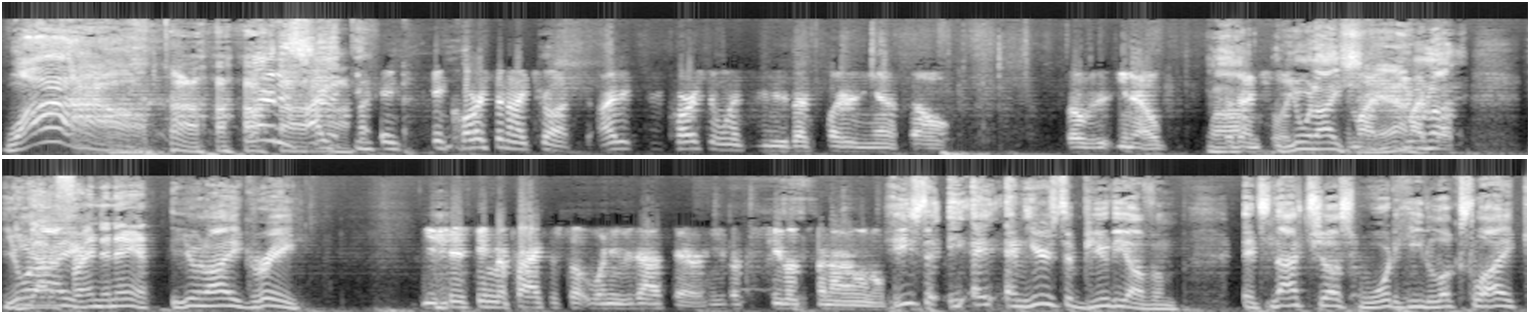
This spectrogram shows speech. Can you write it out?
Wow. Wait a I, second. in, in Carson, I trust. I think Carson wants to be the best player in the NFL. Over, you know, Wow. eventually. You and I, In my- Yeah. you my and I, you, You and got I, a friend and aunt. you and I agree. You should have seen him in practice when he was out there. He looks, he looks phenomenal. He's the, he- and here's the beauty of him. It's not just what he looks like.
